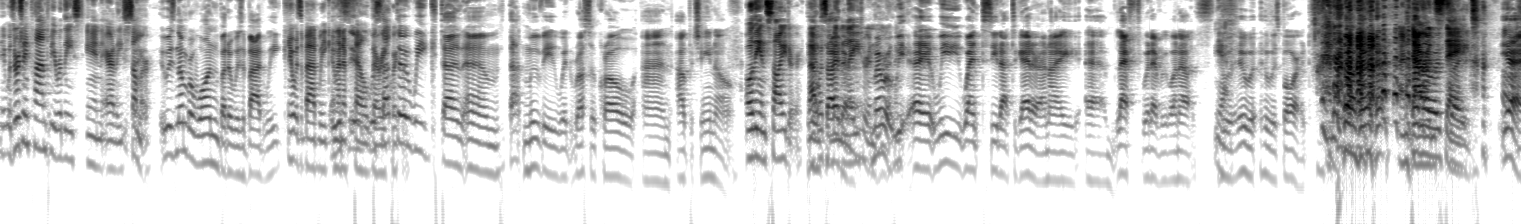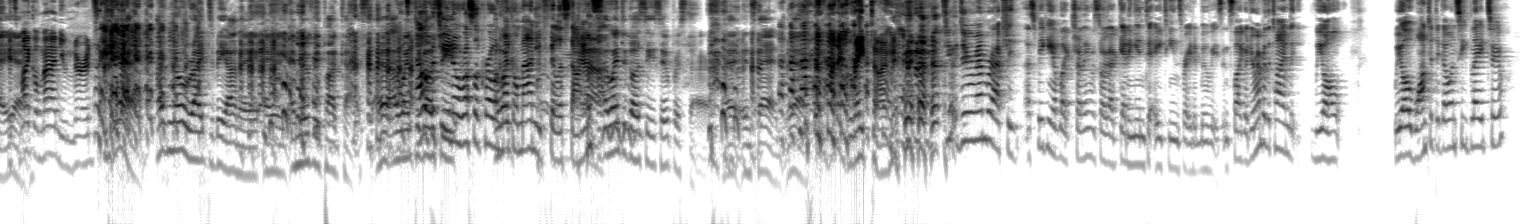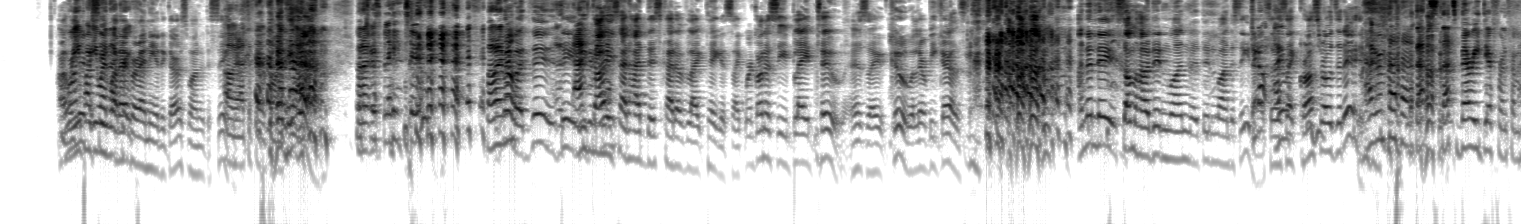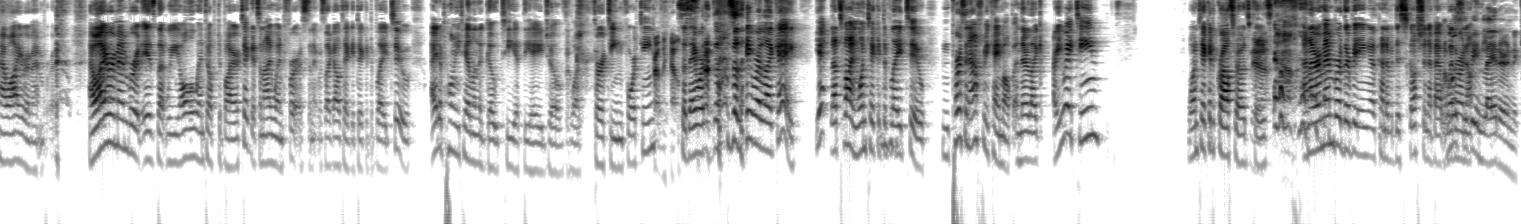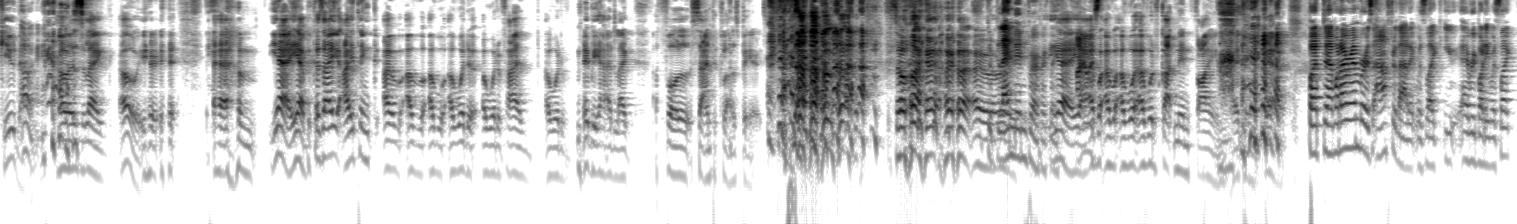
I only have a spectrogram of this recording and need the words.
It was originally planned to be released in early summer. It was number one, but it was a bad week. It was a bad week, and then was- it fell was very that quickly. the week that um that movie with Russell Crowe and Al Pacino? Oh, The Insider. The That was a bit Insider. later in Remember, year, I we uh, we went to see that together, and I um, left with everyone else Yeah. who, who who was bored, And- I and Darren was stayed. yeah, It's. Michael Mann, you nerds. yeah, I have no right to be on a, a, a movie podcast. I, I went to Al go see. Pacino, Russell Crowe, and I went- Michael Mann, you Philistines. I went to go see Superstar uh, instead. Yeah. Had a great time. do, you, do you remember actually? Uh, speaking of like Charlene was talking about getting into 18s rated movies in Sligo. Do you remember the time that we all we all wanted to go and see Blade 2? I Or were wanted you part- to you see were in that whatever group? any of the girls wanted to see. Oh, yeah, that's a fair point. yeah. But Which I- was Blade Two. But I no, remember, the, uh, the, Andrew the guys had had this kind of like thing. It's like we're gonna see Blade two, and it's like cool. Will there be girls? Um, and then they somehow didn't want didn't want to see that. know, so it's re- like Crossroads. It is. I remember that's that's very different from how I remember it. How I remember it is that we all went up to buy our tickets, and I went first, and it was like, I'll take a ticket to Blade 2. I had a ponytail and a goatee at the age of, what, 13, 14? Probably helps. So they were so they were like, hey, yeah, that's fine, one ticket to Blade 2. And the person after me came up, and they're like, are you 18? One ticket to Crossroads, please. and I remember there being a kind of a discussion about I whether must or have not. been later in the queue. Then. Oh, okay. I was like, oh, you're. um, yeah, yeah, because I, I think I, I, I, I would, I would have had, I would have maybe had like a full Santa Claus beard. so I, I, I, To blend in perfectly. Yeah, yeah, I I, always- w- I, w- I, w- I would have gotten in fine. I think. Yeah. But uh, what I remember is after that, it was like you, everybody was like,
